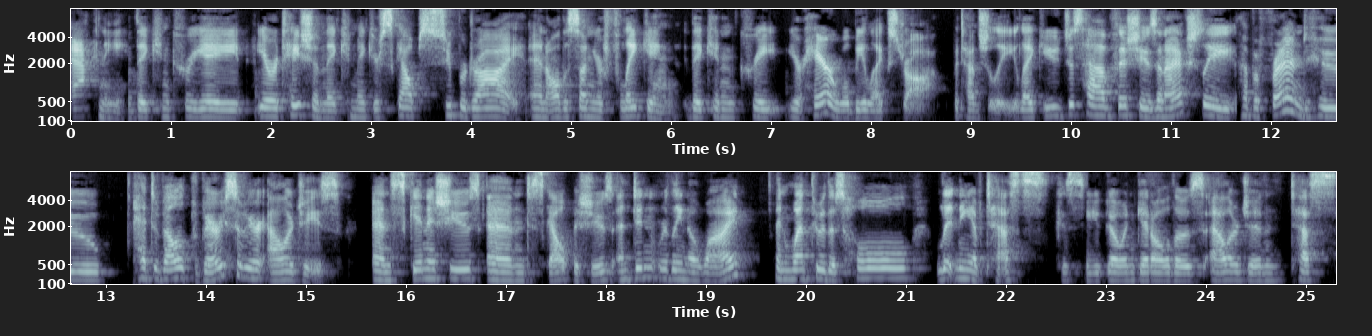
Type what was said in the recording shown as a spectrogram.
acne. They can create irritation. They can make your scalp super dry and all of a sudden you're flaking. They can create your hair will be like straw potentially. Like you just have issues. And I actually have a friend who had developed very severe allergies and skin issues and scalp issues and didn't really know why and went through this whole litany of tests because you go and get all those allergen tests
